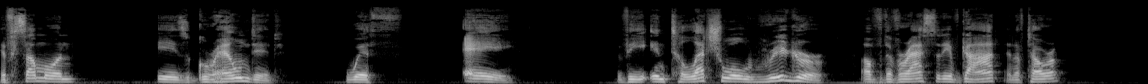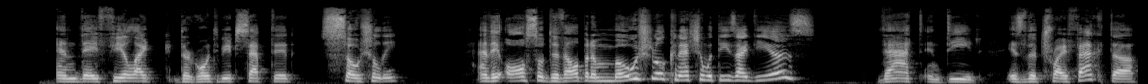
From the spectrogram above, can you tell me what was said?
If someone is grounded with A, the intellectual rigor of the veracity of God and of Torah, and they feel like they're going to be accepted socially, and they also develop an emotional connection with these ideas, that indeed is the trifecta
